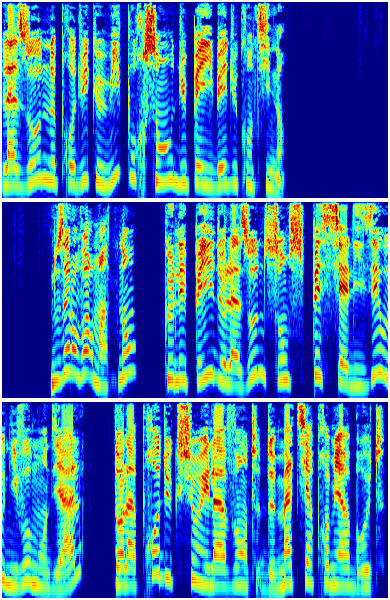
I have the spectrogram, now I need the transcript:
la zone ne produit que 8% du PIB du continent. Nous allons voir maintenant que les pays de la zone sont spécialisés au niveau mondial dans la production et la vente de matières premières brutes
